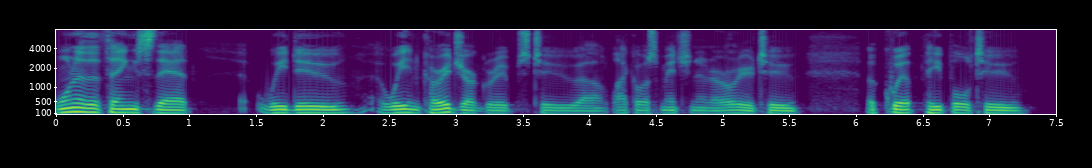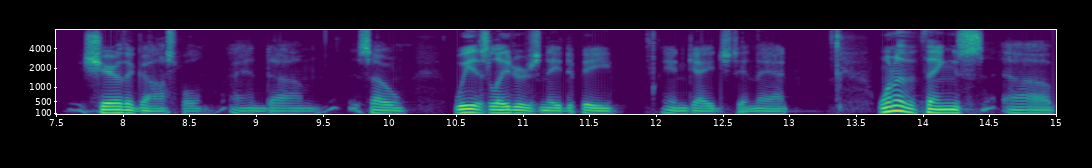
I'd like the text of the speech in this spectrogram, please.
One of the things that we do, we encourage our groups to, uh, like I was mentioning earlier, to equip people to share the gospel. And um, so we as leaders need to be engaged in that. One of the things, uh,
